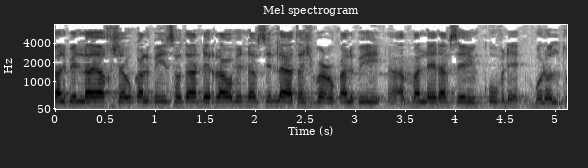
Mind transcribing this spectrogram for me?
قلب لا يخشى قلبي سودان نرى ومن نفس لا تشبع قلبي أما اللي نفسه كوفن بللت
